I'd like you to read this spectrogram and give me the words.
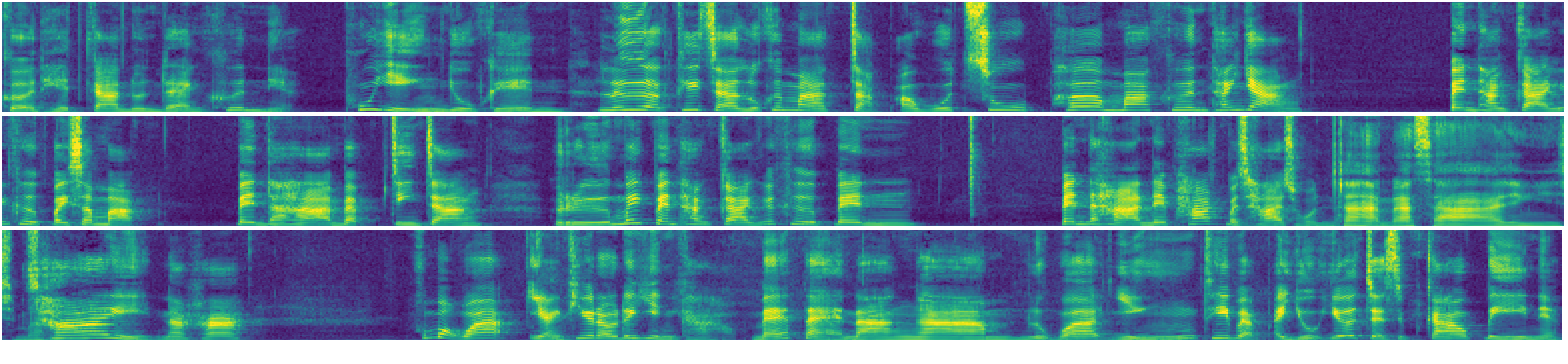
เกิดเหตุการณ์รุนแรงขึ้นเนี่ยผู้หญิงยูเครนเลือกที่จะลุกขึ้นมาจับอาวุธสู้เพิ่มมากขึ้นทั้งอย่าง เป็นทางการก็คือไปสมัครเป็นทหารแบบจริงจัง หรือไม่เป็นทางการก็คือเป็นเป็นทหารในภาคประชาชนทน่ะหารอาสาอย่างนี้ใช่ไหมคะใช่นะคะเขาบอกว่าอย่างที่เราได้ยินข่าว แม้แต่นางงามหรือว่าหญิงที่แบบอายุเยอะ 79 ปีเนี่ย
